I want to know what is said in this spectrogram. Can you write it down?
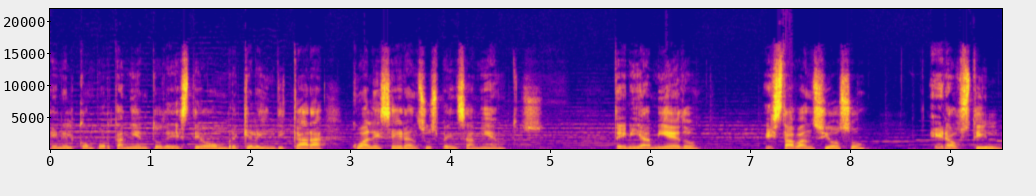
en el comportamiento de este hombre que le indicara cuáles eran sus pensamientos. ¿Tenía miedo? ¿Estaba ansioso? ¿Era hostil?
